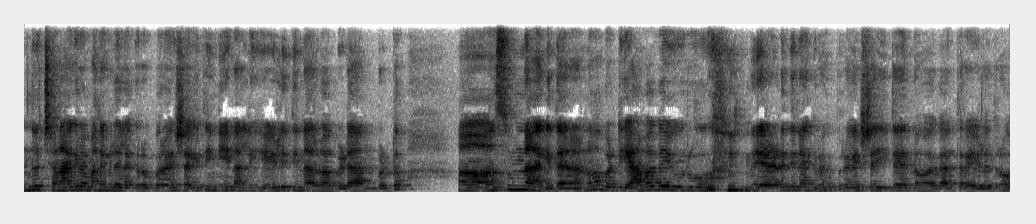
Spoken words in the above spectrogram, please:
ಇನ್ನೂ ಚೆನ್ನಾಗಿರೋ ಮನೆಗಳೆಲ್ಲ ಗೃಹಪ್ರವೇಶ ಆಗಿತ್ತು. ಇನ್ನೇನು ಅಲ್ಲಿ ಹೇಳಿದ್ದೀನಲ್ವಾ ಬಿಡ ಅಂದ್ಬಿಟ್ಟು ಸುಮ್ಮನೆ ಆಗಿದ್ದೆ ನಾನು. ಬಟ್ ಯಾವಾಗ ಇವರು ಇನ್ನು ಎರಡು ದಿನ ಗೃಹ ಪ್ರವೇಶ ಇದೆ ಅನ್ನೋವಾಗ ಆ ಥರ ಹೇಳಿದ್ರು.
